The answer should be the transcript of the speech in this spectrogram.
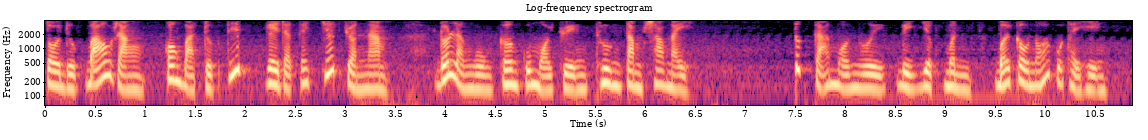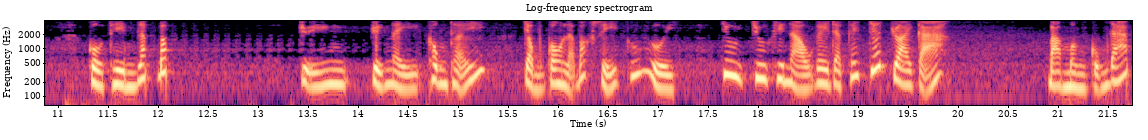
Tôi được báo rằng con bà trực tiếp gây ra cái chết cho anh Nam. Đó là nguồn cơn của mọi chuyện thương tâm sau này. Tất cả mọi người bị giật mình bởi câu nói của thầy Hiền Cô Thiêm lắp bắp. Chuyện, chuyện này không thể, chồng con là bác sĩ cứu người, chứ chưa khi nào gây ra cái chết cho ai cả. Bà Mừng cũng đáp,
